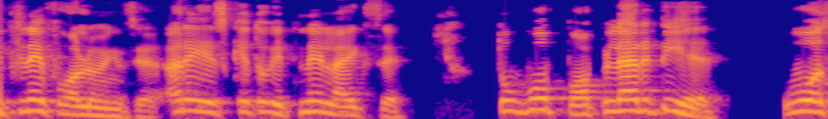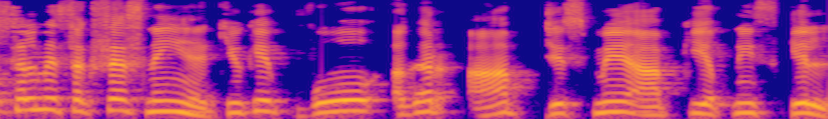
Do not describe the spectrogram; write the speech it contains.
इतने फॉलोइंग्स है, अरे, इसके तो इतने लाइक्स है। तो वो पॉपुलैरिटी है, वो असल में सक्सेस नहीं है, क्योंकि वो अगर आप, जिसमें आपकी अपनी स्किल,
